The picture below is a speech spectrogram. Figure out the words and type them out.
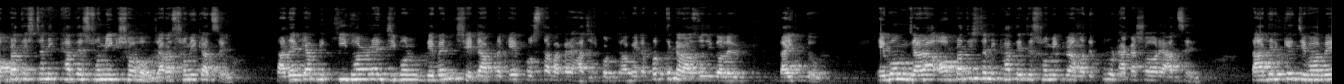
অপ্রাতিষ্ঠানিক খাতে শ্রমিক সহ যারা শ্রমিক আছে, তাদেরকে আপনি কি ধরনের জীবন দেবেন সেটা আপনাকে প্রস্তাব আকারে হাজির করতে হবে। এটা প্রত্যেকটা রাজনৈতিক দলের দায়িত্ব। এবং যারা অপ্রাতিষ্ঠানিক খাতে যে শ্রমিকরা আমাদের পুরো ঢাকা শহরে আছে তাদেরকে যেভাবে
